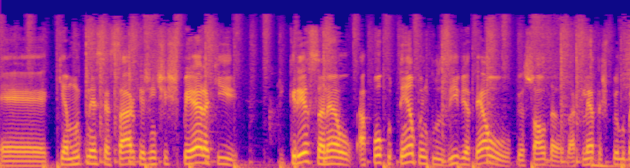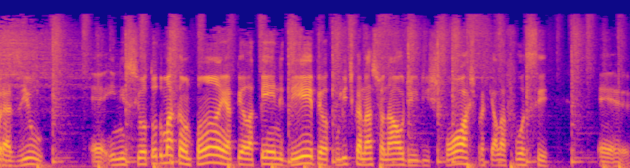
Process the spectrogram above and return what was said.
é, que é muito necessário, que a gente espera que, que, cresça, né? Há pouco tempo, inclusive, até o pessoal da, do Atletas pelo Brasil é, iniciou toda uma campanha pela PND, pela Política Nacional de, de Esporte, para que ela fosse é,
